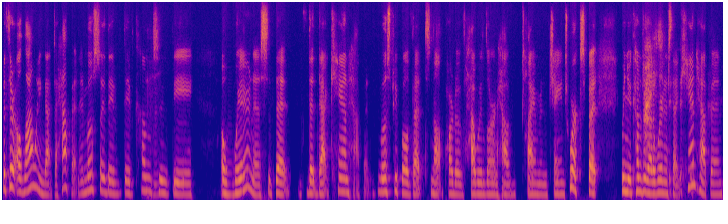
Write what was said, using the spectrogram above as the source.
but they're allowing that to happen. And mostly they've they've come mm-hmm. to the awareness that that that can happen. Most people that's not part of how we learn how time and change works but when you come to that awareness that can happen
